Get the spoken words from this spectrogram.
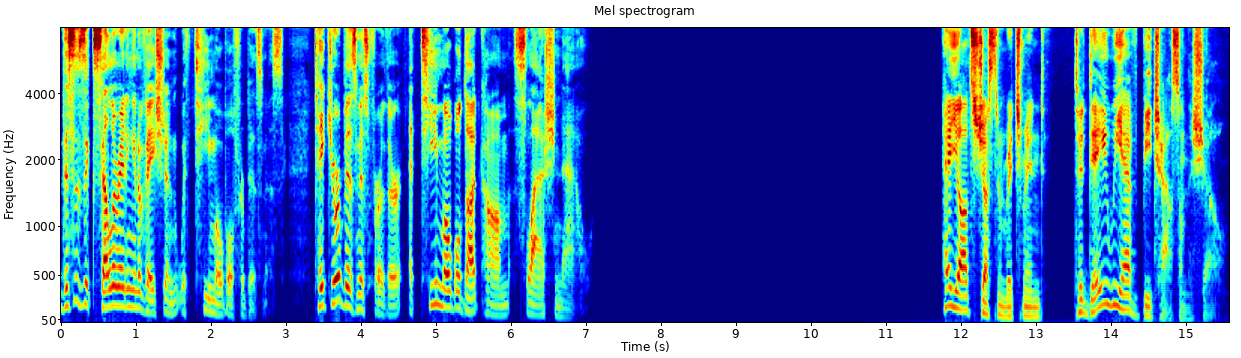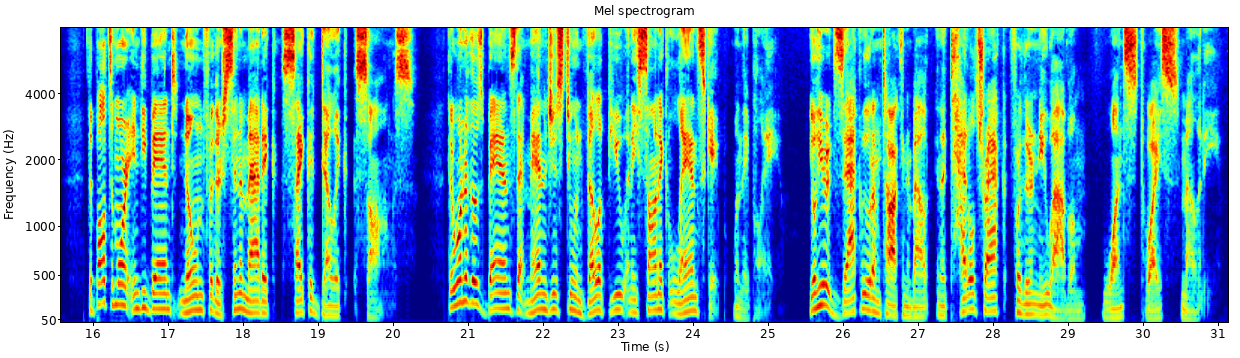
This is accelerating innovation with T-Mobile for Business. Take your business further at t-mobile.com/now. Hey y'all, it's Justin Richmond. Today we have Beach House on the show. The Baltimore indie band known for their cinematic, psychedelic songs. They're one of those bands that manages to envelop you in a sonic landscape when they play. You'll hear exactly what I'm talking about in the title track for their new album, Once Twice Melody.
